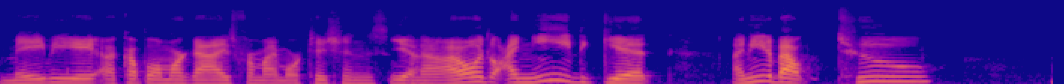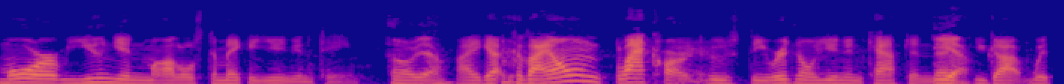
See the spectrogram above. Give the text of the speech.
maybe a couple of more guys for my morticians. Yeah. Now I always I need to get, I need about two more union models to make a union team. oh yeah. I got because I own Blackheart, who's the original Union captain that Yeah. you got with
